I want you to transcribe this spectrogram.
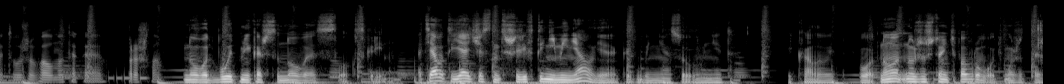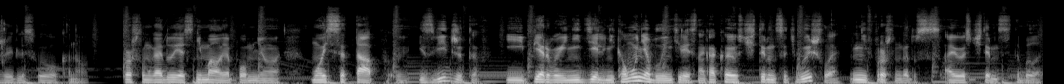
Это уже волна такая прошла. Ну вот будет, мне кажется, новое с локскрином. Хотя вот я, честно, шрифты не менял, я как бы не особо мне это прикалывает. Вот, но нужно что-нибудь попробовать, может даже и для своего канала. Прошлом году я снимал, я помню, мой сетап из виджетов, и первые недели никому не было интересно, а как iOS 14 вышло, не в прошлом году, с iOS 14 это было,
